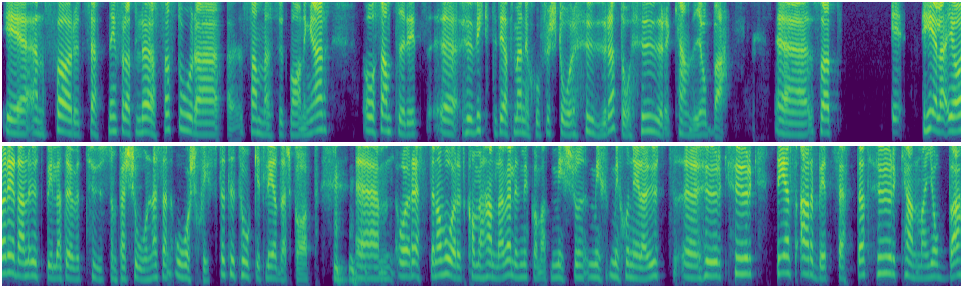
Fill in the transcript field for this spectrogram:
är en förutsättning för att lösa stora samhällsutmaningar och samtidigt eh, hur viktigt det är att människor förstår huret då, hur kan vi jobba? Eh, så att Hela, jag har redan utbildat över tusen personer sedan årsskiftet i tokigt ledarskap. ehm, och resten av året kommer handla väldigt mycket om att missionera ut eh, hur, hur, dels arbetssättet, hur kan man jobba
